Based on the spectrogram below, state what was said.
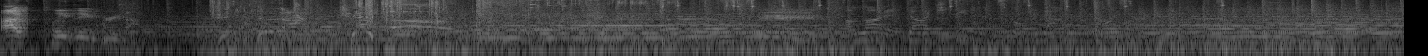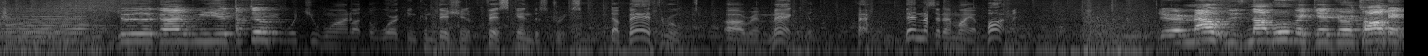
I completely agree. Guy we need to talk to? What you want about the working condition of Fisk Industries. The bathrooms are immaculate. They're nicer than my apartment. Your mouth is not moving if you're talking.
